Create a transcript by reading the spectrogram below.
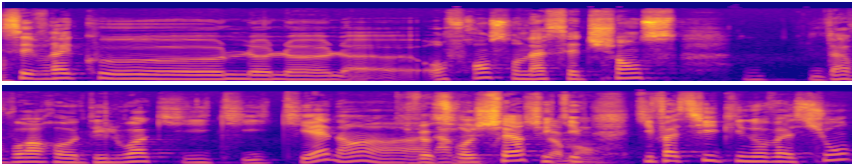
C'est vrai que le, le- le- en France, on a cette chance d'avoir euh, des lois qui, qui, qui aident hein, Qui à la recherche et qui, facilitent l'innovation.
